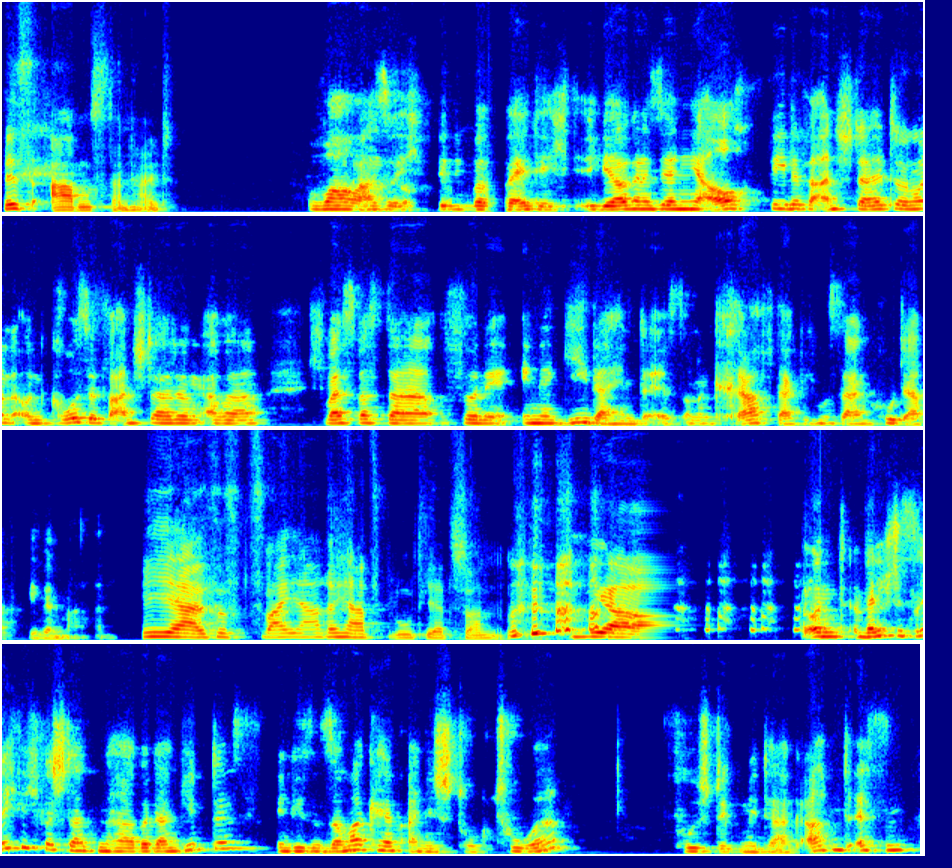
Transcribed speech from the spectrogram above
bis abends dann halt. Wow, also ich bin überwältigt. Wir organisieren ja auch viele Veranstaltungen und große Veranstaltungen, aber ich weiß, was da für eine Energie dahinter ist und ein Kraftakt. Ich muss sagen, Hut ab, liebe Maren. Ja, es ist zwei Jahre Herzblut jetzt schon. Ja. Und wenn ich das richtig verstanden habe, dann gibt es in diesem Sommercamp eine Struktur, Frühstück, Mittag, Abendessen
